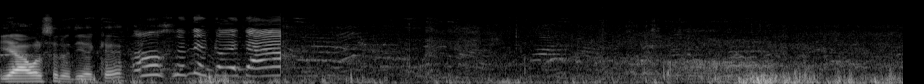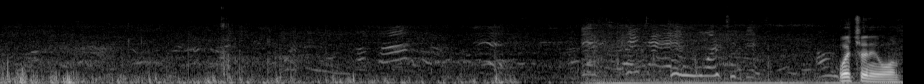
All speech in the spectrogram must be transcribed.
Yeah, I will sit with you, okay? Which one you want?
